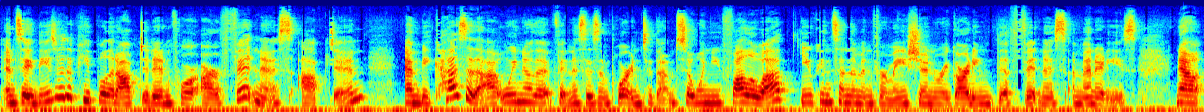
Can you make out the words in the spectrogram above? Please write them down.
and say, These are the people that opted in for our fitness opt in. And because of that, we know that fitness is important to them. So when you follow up, you can send them information regarding the fitness amenities. Now,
